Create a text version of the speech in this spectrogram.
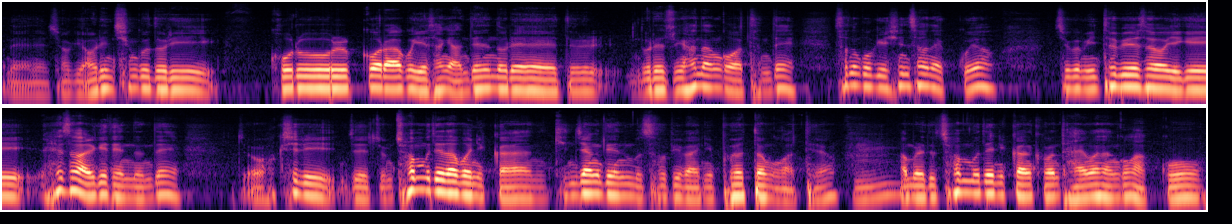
네, 네, 저기 어린 친구들이 고를 거라고 예상이 안 되는 노래들 노래 중에 하나인 것 같은데 선곡이 신선했고요. 지금 인터뷰에서 얘기해서 알게 됐는데 좀 확실히 이제 좀 첫 무대다 보니까 긴장된 모습이 많이 보였던 것 같아요. 음. 아무래도 첫 무대니까 그건 다양한 것 같고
